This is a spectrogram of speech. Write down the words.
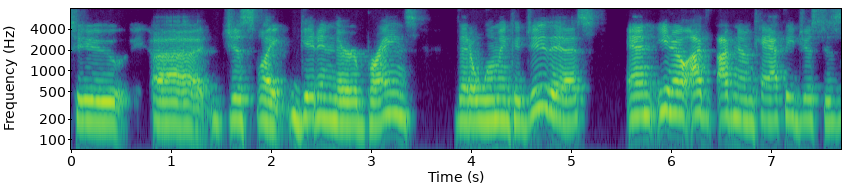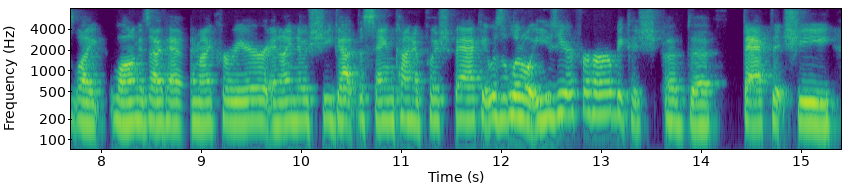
to uh, just like get in their brains that a woman could do this. And you know, I've I've known Kathy just as like long as I've had my career, and I know she got the same kind of pushback. It was a little easier for her because of the fact that she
